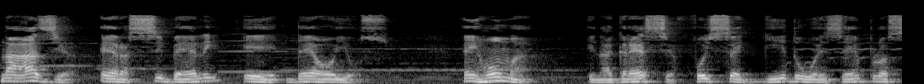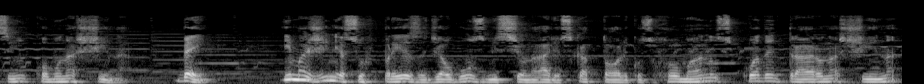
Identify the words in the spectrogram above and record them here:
Na Ásia era Cibele e Deoios. Em Roma e na Grécia foi seguido o exemplo assim como na China. Bem, imagine a surpresa de alguns missionários católicos romanos quando entraram na China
